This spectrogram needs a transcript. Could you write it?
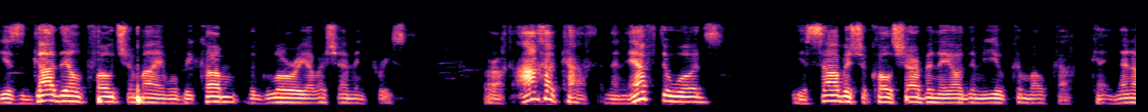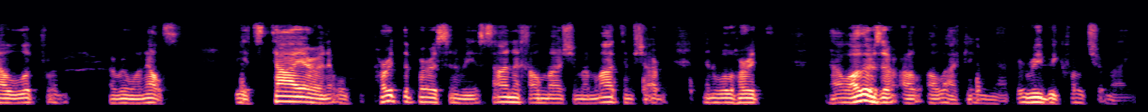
Yizgadel Kvod Shemayim will become the glory of Hashem increased. And then afterwards, Yisabe Shekol Shar B'nei Odom Yu Okay, then I'll look for everyone else. It's tire and it will hurt the person. V'yisanech al mashim amatim shar, and will hurt how others are, are, are lacking in that. V'ribi Kvod Shemayim.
